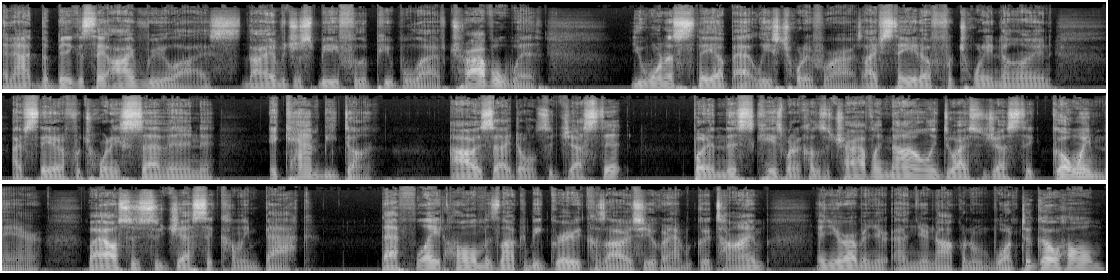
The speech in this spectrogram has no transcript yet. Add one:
And I, the biggest thing I've realized, not even just me, for the people that I've traveled with, you want to stay up at least 24 hours. I've stayed up for 29, I've stayed up for 27. It can be done. Obviously, I don't suggest it, but in this case, when it comes to traveling, not only do I suggest it going there, but I also suggest it coming back. That flight home is not going to be great because obviously you're going to have a good time in Europe and you're, and you're not going to want to go home.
